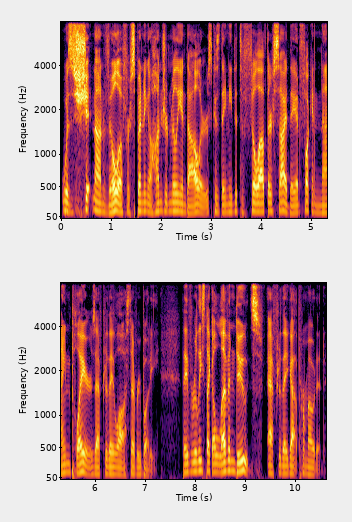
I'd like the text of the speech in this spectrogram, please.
was shitting on Villa for spending a hundred million dollars because they needed to fill out their side. They had fucking nine players after they lost everybody. They've released like eleven dudes after they got promoted.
